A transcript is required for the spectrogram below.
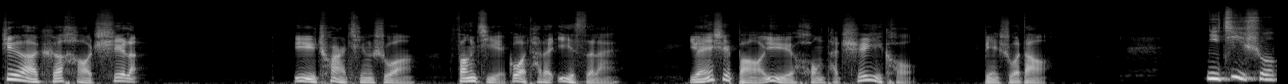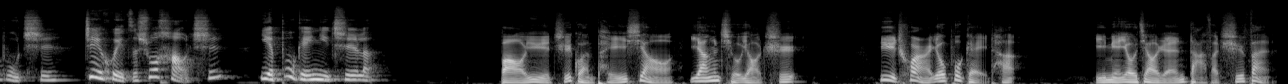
这可好吃了。”玉串听说，方解过他的意思来。原是宝玉哄他吃一口，便说道：“你既说不吃，这会子说好吃，也不给你吃了。”宝玉只管陪笑，央求要吃，玉串儿又不给他，一面又叫人打发吃饭。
